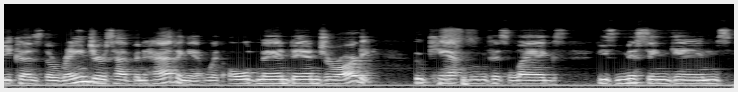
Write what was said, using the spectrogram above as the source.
because the Rangers have been having it with old man Dan Girardi, who can't move his legs. He's missing games.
